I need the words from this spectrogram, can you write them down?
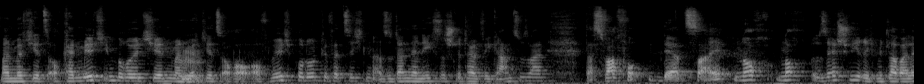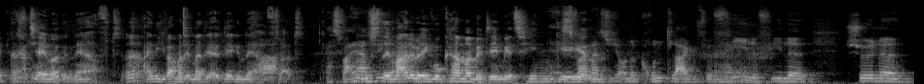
man möchte jetzt auch kein Milch im Brötchen, Mhm. man möchte jetzt auch auf Milchprodukte verzichten, also dann der nächste Schritt halt vegan zu sein. Das war vor der Zeit noch, noch sehr schwierig. Mittlerweile Man kriegst hat ja immer genervt. Ne? Eigentlich war man immer der, der genervt Ja, hat. das war ja Man musste natürlich immer überlegen, wo kann man mit dem jetzt Es war hingehen. natürlich auch eine Grundlage für viele, viele schöne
